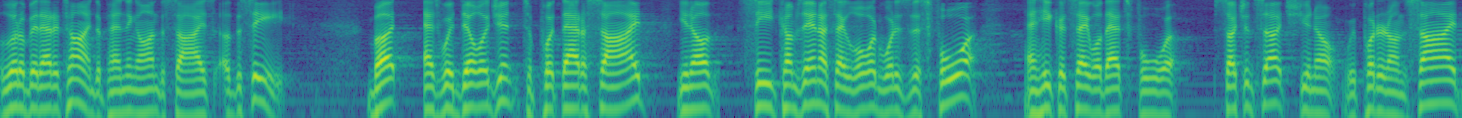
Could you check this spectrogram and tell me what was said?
a little bit at a time, depending on the size of the seed. But as we're diligent to put that aside, you know, seed comes in, I say, Lord, what is this for? And he could say, well, that's for such and such. You know, we put it on the side,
